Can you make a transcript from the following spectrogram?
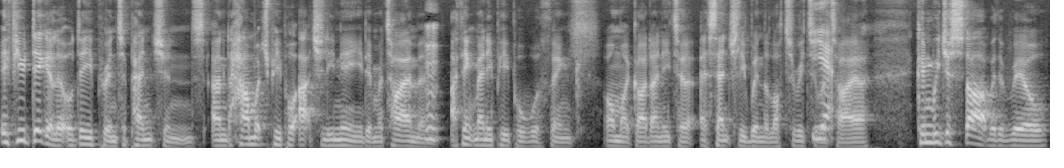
if you dig a little deeper into pensions and how much people actually need in retirement, mm. I think many people will think, oh my God, I need to essentially win the lottery to yeah. retire. Can we just start with a real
